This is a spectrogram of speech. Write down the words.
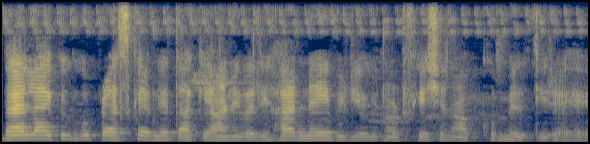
बेल आइकन को प्रेस कर दें ताकि आने वाली हर नई वीडियो की नोटिफिकेशन आपको मिलती रहे।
